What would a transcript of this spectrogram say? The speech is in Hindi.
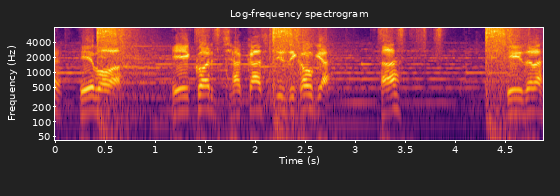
ए बाबा एक और झकास चीज़ दिखाओ क्या? हाँ? इधर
